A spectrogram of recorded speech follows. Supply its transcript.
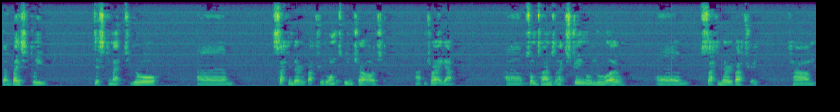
then basically disconnect your um, secondary battery, the one that's being charged, and try it again. Um, sometimes an extremely low um, secondary battery can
